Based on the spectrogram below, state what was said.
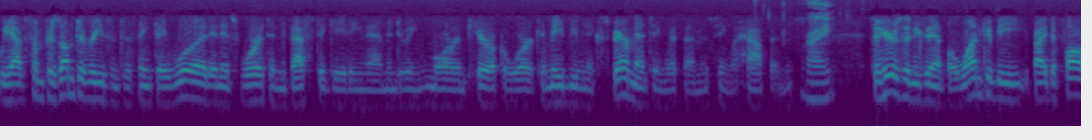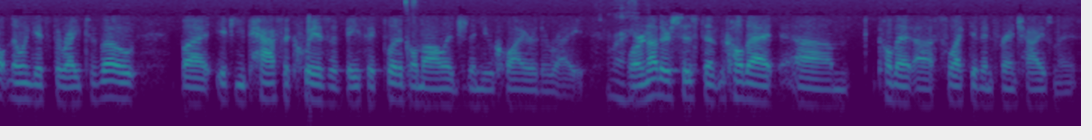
we have some presumptive reason to think they would, and it's worth investigating them and doing more empirical work and maybe even experimenting with them and seeing what happens. Right. So here's an example. One could be by default, no one gets the right to vote, but if you pass a quiz of basic political knowledge, then you acquire the right. right. Or another system, call that um, call that uh, selective enfranchisement.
